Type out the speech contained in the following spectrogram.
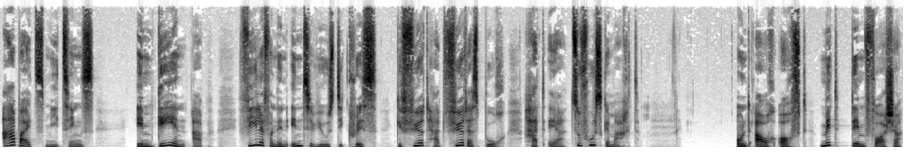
Arbeitsmeetings im Gehen ab. Viele von den Interviews, die Chris geführt hat für das Buch, hat er zu Fuß gemacht. Und auch oft mit dem Forscher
